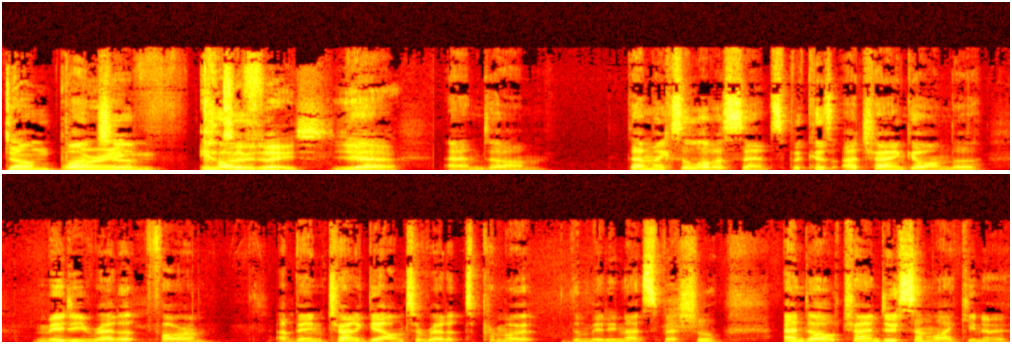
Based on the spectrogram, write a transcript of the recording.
Dumb, boring code and- interface. yeah. and um, that makes a lot of sense because I try and go on the MIDI Reddit forum. I've been trying to get onto Reddit to promote the MIDI Night Special, and I'll try and do some like you know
